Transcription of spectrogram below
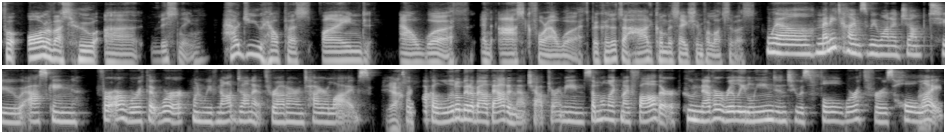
for all of us who are listening, how do you help us find our worth and ask for our worth? Because it's a hard conversation for lots of us. Well, many times we want to jump to asking for our worth at work when we've not done it throughout our entire lives. Yeah. So I talk a little bit about that in that chapter. I mean, someone like my father who never really leaned into his full worth for his whole right. life.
